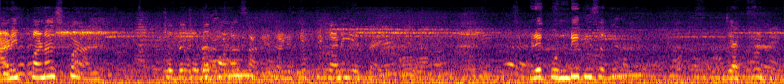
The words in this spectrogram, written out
आणि फणस पण आले छोटे छोटे फणस आहेत आणि ठिकठिकाणी येत आहेत म्हणजे कुंडी ही सगळी जॅकफ्रूट आहे.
